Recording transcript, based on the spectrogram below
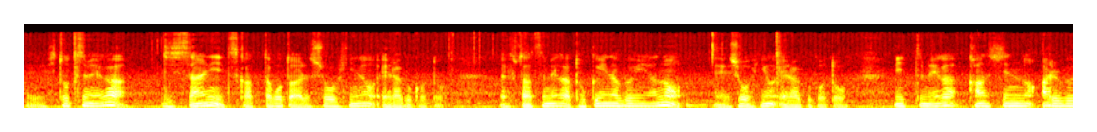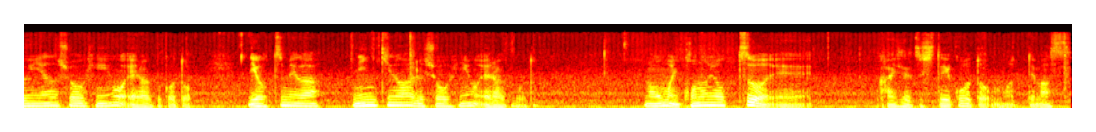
えー1つ目が実際に使ったことある商品を選ぶこと。2つ目が得意な分野のえー商品を選ぶこと。3つ目が関心のある分野の商品を選ぶこと。4つ目が人気のある商品を選ぶこと、まあ、主にこの4つを、えー解説していこうと思ってます。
